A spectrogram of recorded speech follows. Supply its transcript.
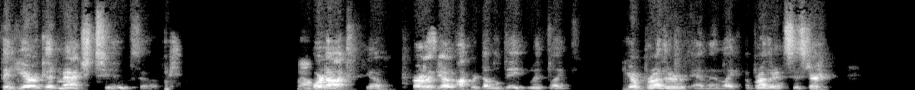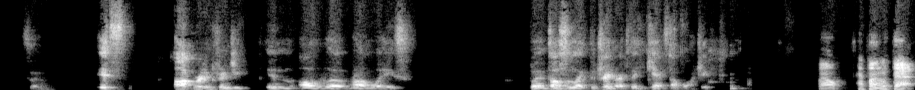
think you're a good match too. So Well, or not, you know, or like I see. you have an awkward double date with like your brother and then like a brother and sister. So it's awkward and cringy in all the wrong ways. But it's also like the train wreck that you can't stop watching. well, have fun with that.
